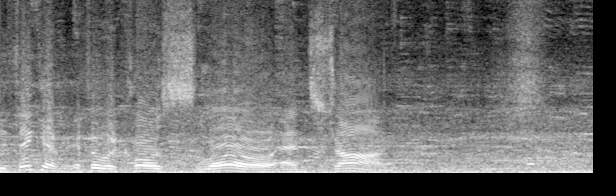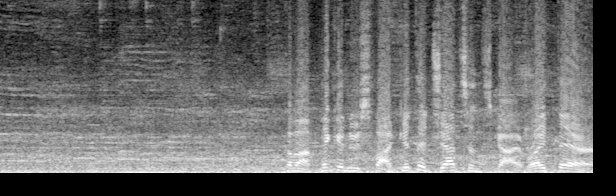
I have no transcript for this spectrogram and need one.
You think if, if it would close slow and strong. Come on, pick a new spot. Get the Jetsons guy right there.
